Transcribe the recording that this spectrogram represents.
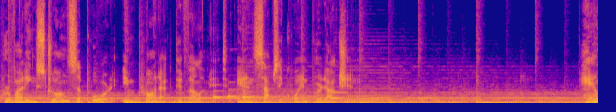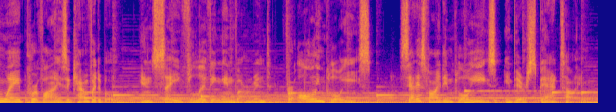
providing strong support in product development and subsequent production. Hanway provides a comfortable and safe living environment for all employees, satisfied employees in their spare time.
